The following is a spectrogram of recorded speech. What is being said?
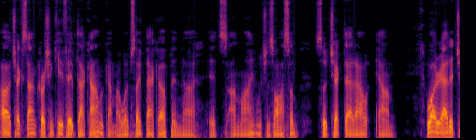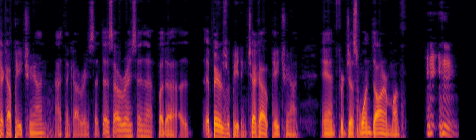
Uh, check us out on crushingkayfabe.com. We've got my website back up and uh, it's online, which is awesome. So check that out. Um, while you're at it, check out Patreon. I think I already said this. I already said that, but uh, it bears repeating. Check out Patreon, and for just one dollar a month, you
